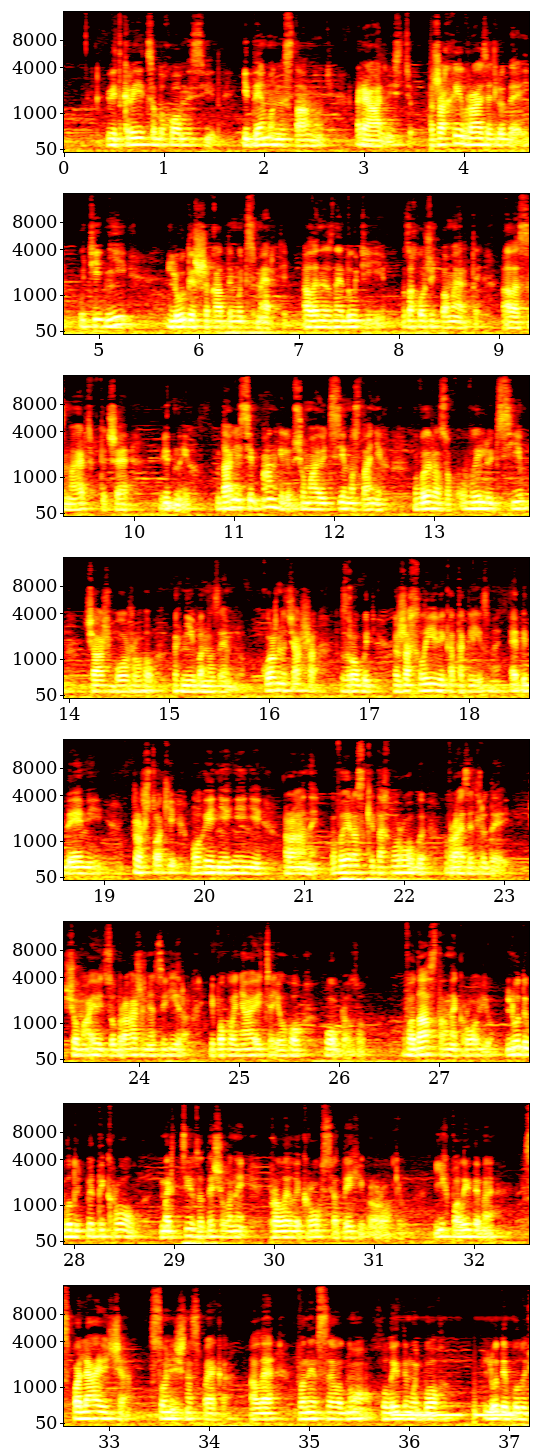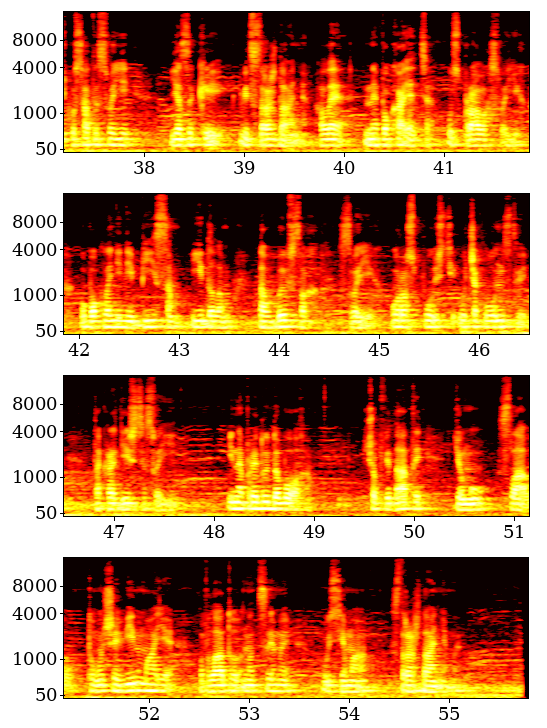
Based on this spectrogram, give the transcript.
Відкриється духовний світ, і демони стануть реальністю. Жахи вразять людей. У ті дні люди шукатимуть смерті, але не знайдуть її, захочуть померти, але смерть втече від них. Далі сім ангелів, що мають сім останніх виразок, вилють сім чаш Божого гніва на землю. Кожна чаша зробить жахливі катаклізми, епідемії, жорстокі огидні гнійні рани, виразки та хвороби вразять людей, що мають зображення звіра і поклоняються його образу. Вода стане кров'ю, люди будуть пити кров мерців за те, що вони пролили кров святих і пророків. Їх палитиме спаляюча сонячна спека, але вони все одно хулитимуть Бога. Люди будуть кусати свої язики від страждання, але не покаяться у справах своїх, у поклонінні бісам, ідолам та вбивствах своїх, у розпусті, у чаклунстві та крадіжці своїй, і не прийдуть до Бога, щоб віддати йому славу, тому що він має владу над цими усіма стражданнями.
